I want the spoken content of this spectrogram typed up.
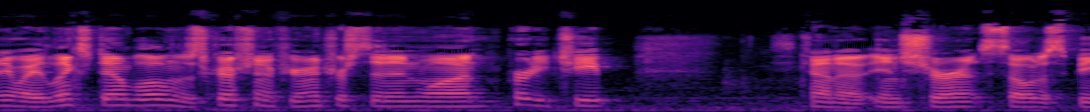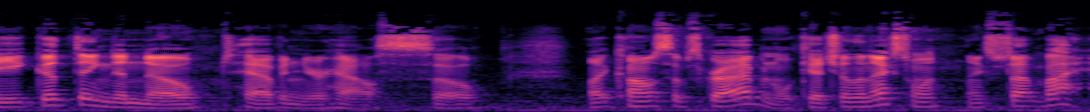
Anyway, links down below in the description if you're interested in one. Pretty cheap, kind of insurance, so to speak. Good thing to know to have in your house. So like, comment, subscribe, and we'll catch you on the next one. Thanks for stopping by.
